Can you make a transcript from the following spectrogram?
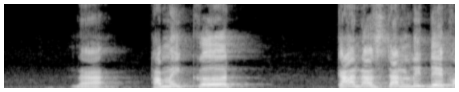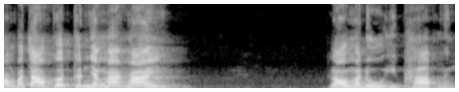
ๆนะทำให้เกิดการอัศจรรย์ฤทธิเดชของพระเจ้าเกิดขึ้นอย่างมากมาย เรามาดูอีกภาพหนึ่ง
